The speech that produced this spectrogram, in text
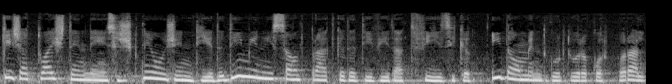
que as atuais tendências que tem hoje em dia de diminuição de prática de atividade física e de aumento de gordura corporal,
